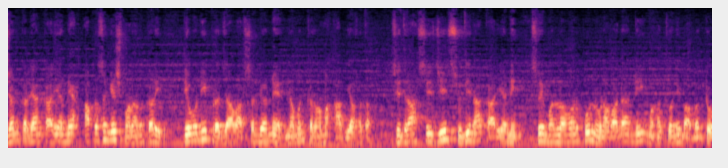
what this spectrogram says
જન કલ્યાણકારી અને આ પ્રસંગે સ્મરણ કરી તેઓની પ્રજા વાત્સલ્યને નમન કરવામાં આવ્યા હતા. સિદ્ધરાજસિંહજી સુધીના કાર્યની શ્રી મલ્લવણપુર લુણાવાડાની મહત્વની બાબતો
